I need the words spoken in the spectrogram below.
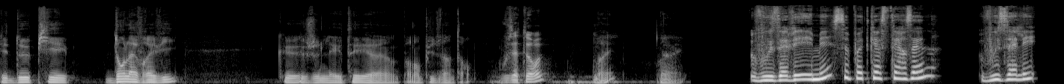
les deux pieds dans la vraie vie que je ne l'ai été euh, pendant plus de 20 ans. Vous êtes heureux? Ouais, ouais. Vous avez aimé ce podcast Airzen? Vous allez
